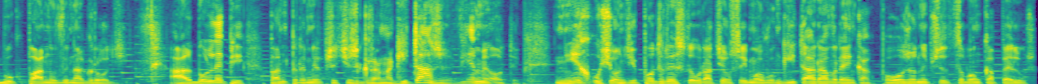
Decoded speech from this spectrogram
Bóg panu wynagrodzi. Albo lepiej, pan premier przecież gra na gitarze. Wiemy o tym. Niech usiądzie pod restauracją sejmową, gitara w rękach, położony przed sobą kapelusz.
